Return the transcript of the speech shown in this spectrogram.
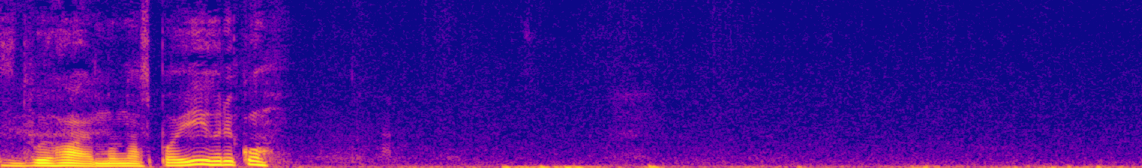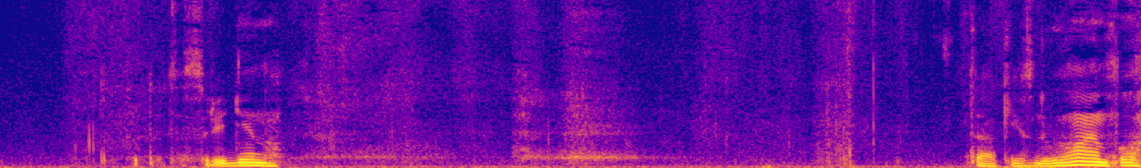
здвигаємо у нас по Y. Это середина. Так, і здвигаємо по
